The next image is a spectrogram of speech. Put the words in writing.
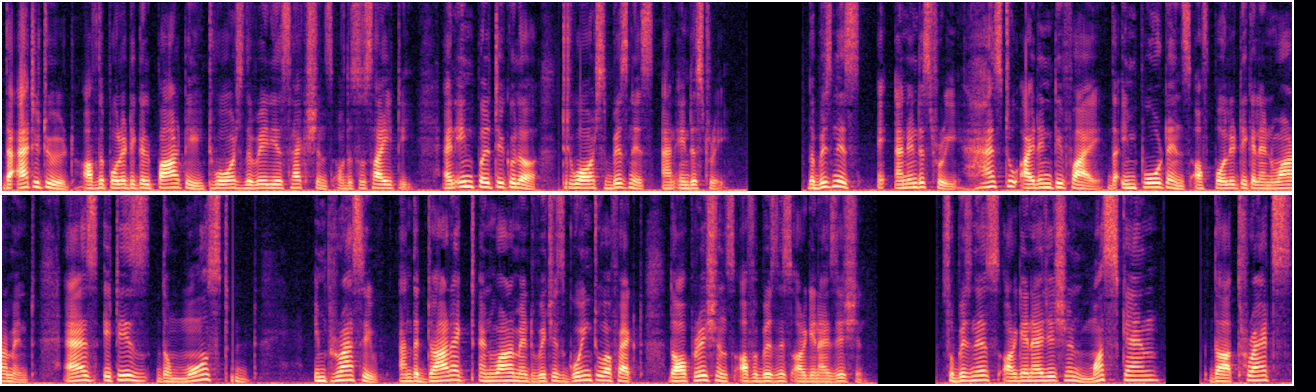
the attitude of the political party towards the various sections of the society and in particular towards business and industry. The business and industry has to identify the importance of political environment as it is the most impressive and the direct environment which is going to affect the operations of a business organization. So business organization must scan the threats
